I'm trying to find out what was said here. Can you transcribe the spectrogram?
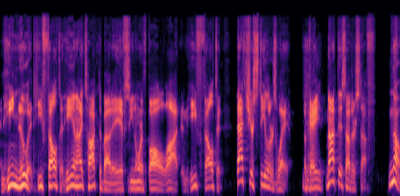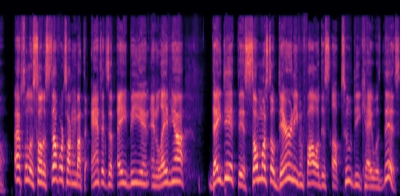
And he knew it. He felt it. He and I talked about AFC North ball a lot, and he felt it. That's your Steelers way. Okay. Not this other stuff. No, absolutely. So the stuff we're talking about, the antics of AB and, and Le'Veon, they did this so much so Darren even followed this up to DK was this.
